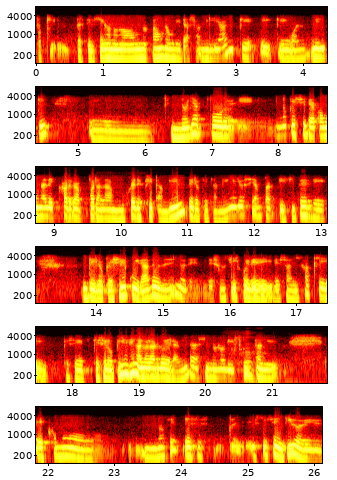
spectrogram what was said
porque pertenecen a una, a una unidad familiar que, que igualmente eh, no ya por eh, no que se vea como una descarga para las mujeres que también, pero que también ellos sean partícipes de, de lo que es el cuidado de, de, sus hijos y de, de esas hijas que, que, se, que se lo pierden a lo largo de la vida si no lo disfrutan. Es como, no sé, ese, ese sentido de,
